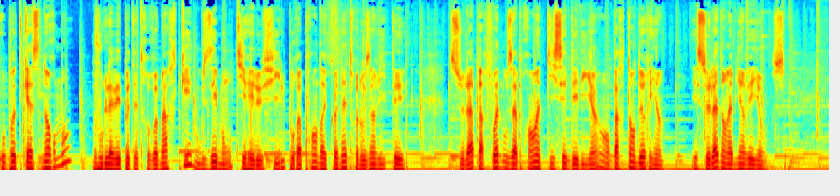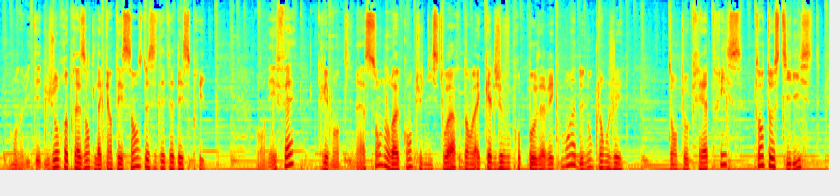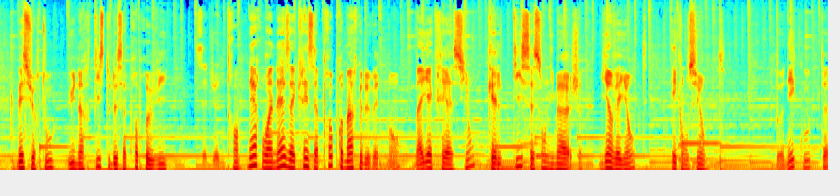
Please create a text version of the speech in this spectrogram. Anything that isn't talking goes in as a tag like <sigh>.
Au podcast normand, vous l'avez peut-être remarqué, nous aimons tirer le fil pour apprendre à connaître nos invités. Cela parfois nous apprend à tisser des liens en partant de rien, et cela dans la bienveillance. Mon invité du jour représente la quintessence de cet état d'esprit. En effet, Clémentine Asson nous raconte une histoire dans laquelle je vous propose avec moi de nous plonger. Tantôt créatrice, tantôt styliste, mais surtout une artiste de sa propre vie. Cette jeune trentenaire rouennaise a créé sa propre marque de vêtements, Maya Création, qu'elle tisse à son image, bienveillante et consciente. Bonne écoute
